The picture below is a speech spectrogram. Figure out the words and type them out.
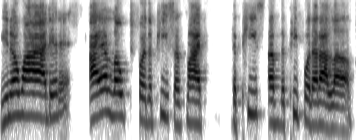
You know why I did it? I eloped for the peace of my the peace of the people that I loved.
